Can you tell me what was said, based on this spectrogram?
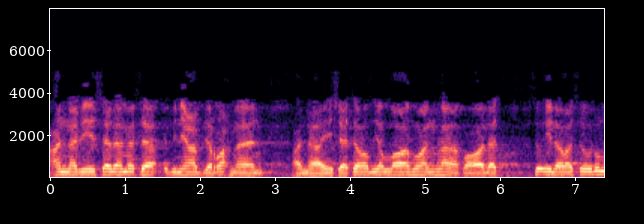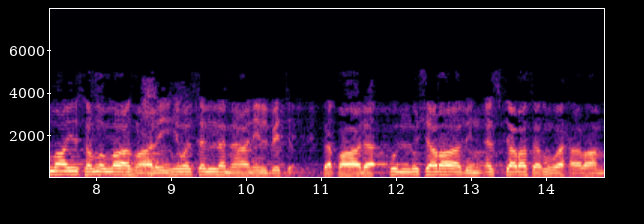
عن أبي سلمة بن عبد الرحمن عن عائشة رضي الله عنها قالت سئل رسول الله صلى الله عليه وسلم عن البتر فقال كل شراب أسكر فهو حرام.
